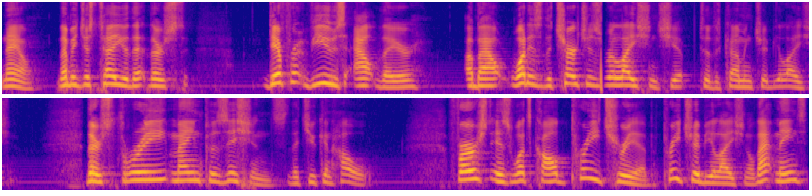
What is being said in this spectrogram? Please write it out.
Now, let me just tell you that there's different views out there about what is the church's relationship to the coming tribulation. There's three main positions that you can hold. First is what's called pre trib, pre tribulational. That means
